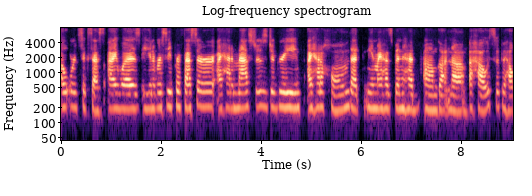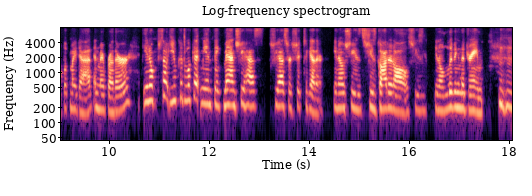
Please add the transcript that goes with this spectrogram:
outward success. I was a university professor. I had a master's degree. I had a home that me and my husband had um, gotten a, a house with the help of my dad and my brother. You know, so you could look at me and think, man, she has she has her shit together. You know, she's she's got it all. She's you know living the dream. Mm-hmm.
